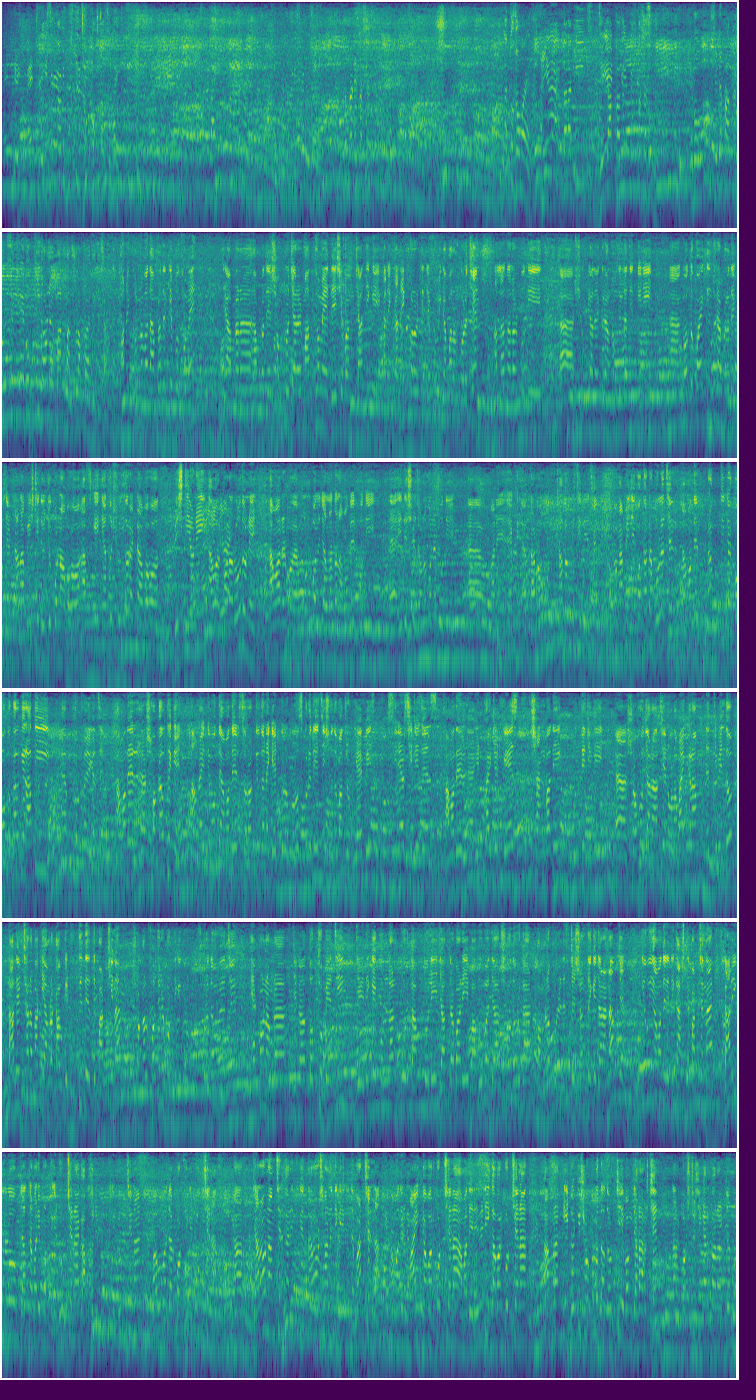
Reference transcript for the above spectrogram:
আমি বুঝতে খুব কষ্ট হচ্ছে ভাই এত জমায় আপনারা কি আপনাদের প্রত্যাশা ছিল এবং সেটা প্রাপ্ত হয়েছে কিনা এবং কি ধরনের বার্তা আসলে আপনারা দিতে চান? অনেক ধন্যবাদ আপনাদেরকে প্রথমে যে আপনারা আপনাদের সম্প্রচারের মাধ্যমে দেশ এবং জাতিকে এখানে কানেক্ট করার ক্ষেত্রে ভূমিকা পালন করেছেন। আল্লাহ তালার প্রতি শুকরিয়া আদায় করে। আলহামদুলিল্লাহ যে তিনি গত কয়েকদিন ধরে আপনারা দেখেছেন টানা বৃষ্টি, দুর্যোগপূর্ণ আবহাওয়া। আজকে এত সুন্দর একটা আবহাওয়া, বৃষ্টিও নেই, আবার কড়া রোদও নেই। আমার মন বলে যে আল্লাহ তালা আমাদের প্রতি এই দেশের জনগণের প্রতি মানে তার চাদর বৃষ্টি দিয়েছেন এবং আপনি যে কথাটা বলেছেন, আমাদের প্রাপ্তিটা গতকালকে রাতেই পূরণ হয়ে গেছে। আমাদের সকাল থেকে আমরা ইতিমধ্যে আমাদের সোরারদি উদ্যানের গেটগুলো ক্লোজ করে দিয়েছি, শুধুমাত্র ভিআইপি সিনিয়র সিটিজেন্স, আমাদের ইনভাইটেড গেস্ট সাংবাদিক, বুদ্ধিজীবী সহ যারা আছেন ওলামাইকরাম নেতৃবৃন্দ, তাদের ছাড়া বাকি আমরা কাউকে ঢুকতে দিতে পারছি না। সকাল ফজরের পর থেকে এগুলো ক্লোজ করে দেওয়া হয়েছে। এখন আমরা যেটা তথ্য পেয়েছি যে এদিকে কল্যাণপুর, গাবতলি, যাত্রাবাড়ি, বাবুবাজার, সদরঘাট, কমলাপুর স্টেশন থেকে যারা নামছেন, কেউই আমাদের এদিকে আসতে পারছে না। গাড়িগুলো যাত্রাবাড়ির পর থেকে ঢুকছে না, গাবতলির পর থেকে ঢুকছে না, বাবুবাজার পর থেকে ঢুকছে না। আর যারাও নামছেন গাড়ি থেকে, তারাও সামনের দিকে পারছেন না। আমাদের মাইক কাভার করছে না, আমাদের এলইডি কাভার করছে না। আমরা এটাকে সফলতা ধরছি এবং যারা আসছেন, তারা কষ্ট স্বীকার করার জন্য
